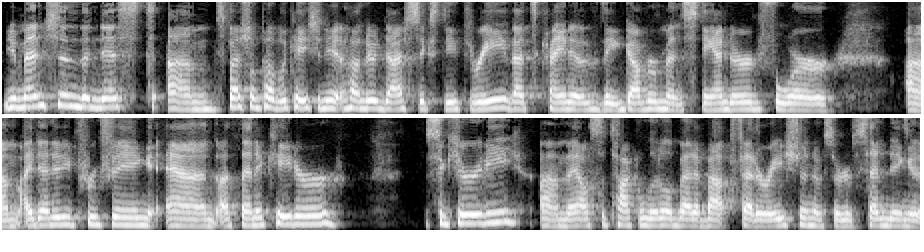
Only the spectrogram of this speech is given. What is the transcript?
you mentioned the NIST um, special publication 800-63 that's kind of the government standard for um, identity proofing and authenticator security. Um, they also talk a little bit about federation of sort of sending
